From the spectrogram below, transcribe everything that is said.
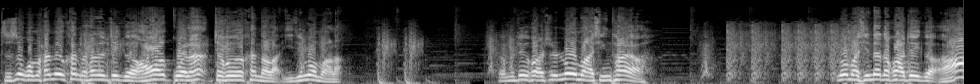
只是我们还没有看到他的这个，哦，果然这回合看到了，已经落马了。咱们这块是落马形态啊，落马形态的话，这个啊，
